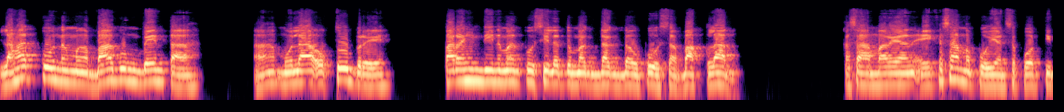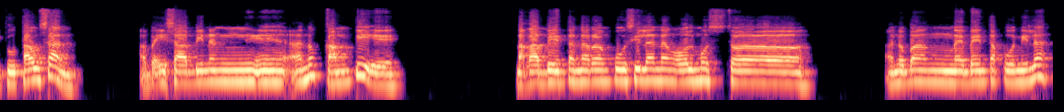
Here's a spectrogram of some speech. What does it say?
lahat po ng mga bagong benta ha, mula Oktubre para hindi naman po sila dumagdag daw po sa backlog. Kasama yan, eh, kasama po yan sa 42,000. Aba, eh, sabi ng eh, ano, Kampi eh, nakabenta na rin po sila ng almost uh, ano bang nabenta po nila?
